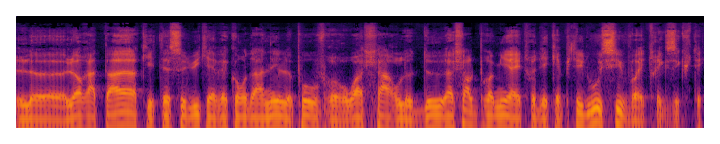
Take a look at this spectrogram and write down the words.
le- l'orateur qui était celui qui avait condamné le pauvre roi Charles II, euh, Charles Ier à être décapité, lui aussi va être exécuté.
